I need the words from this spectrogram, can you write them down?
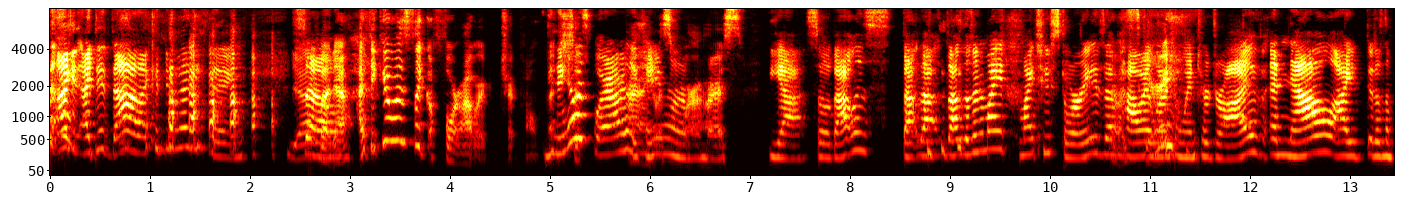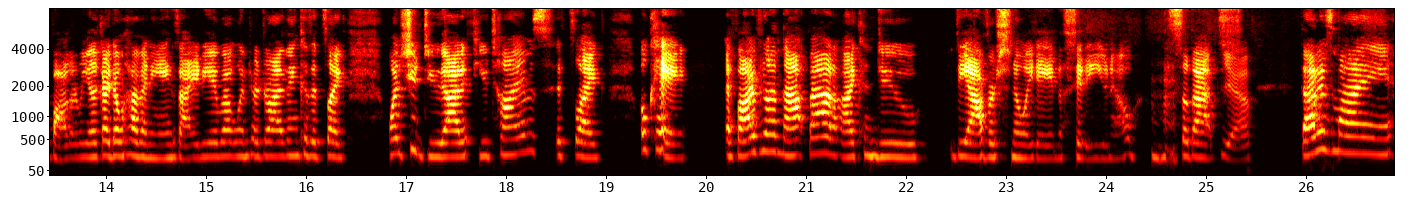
I, I did that. I can do anything. Yeah. So- But uh, I think it was like a four hour trip home. You That think it was four hours? I I can't it was even four remember. hours. Yeah, so that was that that, that those are my my two stories of how I learned to winter drive, and now I it doesn't bother me. Like I don't have any anxiety about winter driving because it's like once you do that a few times, it's like okay, if I've done that bad, I can do the average snowy day in the city. You know, Mhm. so that's Yeah. that is my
